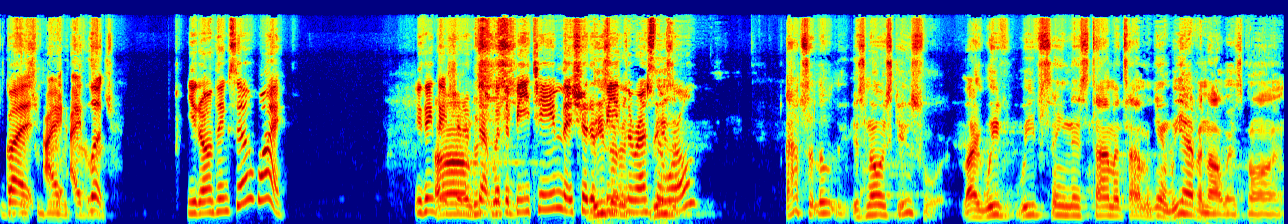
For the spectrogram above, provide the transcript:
but I, I look. You don't think so? Why? You think they Um, should have done with the B team? They should have beaten the rest of the world. Absolutely. It's no excuse for it. Like we've we've seen this time and time again. We haven't always gone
